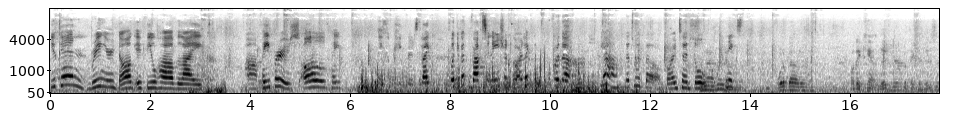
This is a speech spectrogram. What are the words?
You can bring your dog if you have like uh, papers, all pa- papers, like what you got vaccination card, like for the yeah, that's what the guard said. So now, next. What about? Uh, oh, they can't live here, but they can visit.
